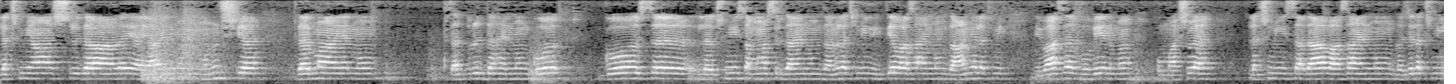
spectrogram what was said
लक्ष्म्याश्रितालयायन्म मनुष्य धर्माय नमः सद्वृद्धाय गो गोस लक्ष्मी समाश्रितायन्म धनलक्ष्मी नित्यवासाय नमः धान्यलक्ष्मी निवास भुवे नमः ओम लक्ष्मी सदा वासाय नमः गजलक्ष्मी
